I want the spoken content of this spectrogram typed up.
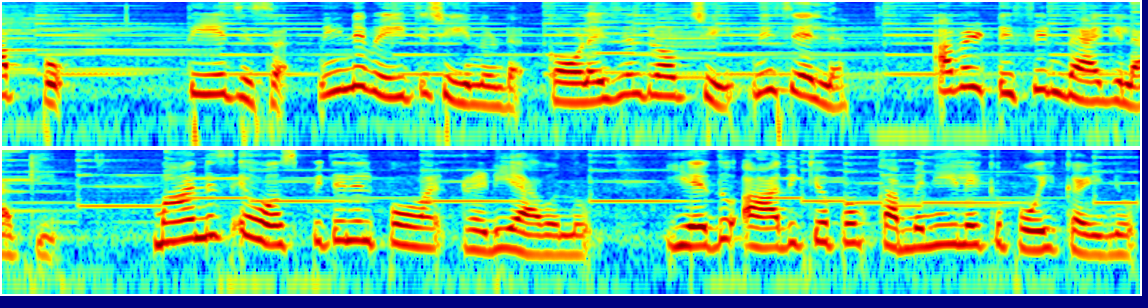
അപ്പു. തേജസ് നിന്നെ വെയിറ്റ് ചെയ്യുന്നുണ്ട്. കോളേജിൽ ഡ്രോപ്പ് ചെയ്യും നീ ചെല്ല്. അവൾ ടിഫിൻ ബാഗിലാക്കി. മാനസി ഹോസ്പിറ്റലിൽ പോവാൻ റെഡിയാവുന്നു യദു ആദിക്കൊപ്പം കമ്പനിയിലേക്ക് പോയി കഴിഞ്ഞു.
